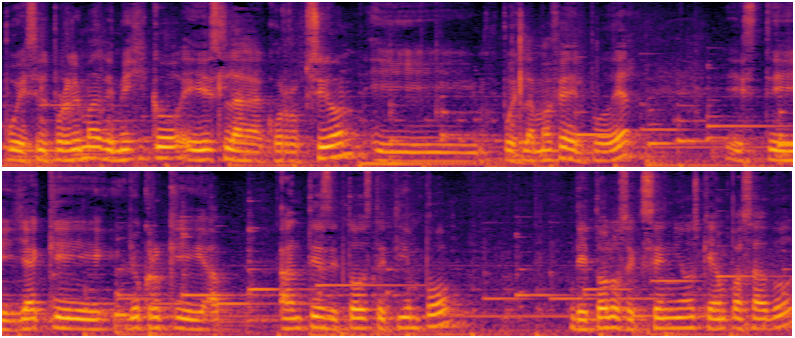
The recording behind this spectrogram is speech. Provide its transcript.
pues el problema de México es la corrupción y pues la mafia del poder, este, ya que yo creo que antes de todo este tiempo, de todos los exenios que han pasado,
